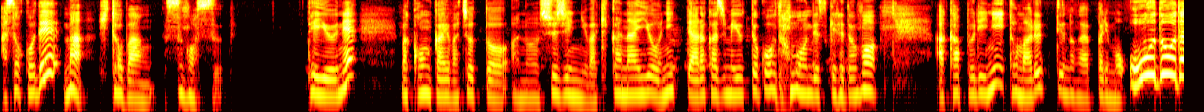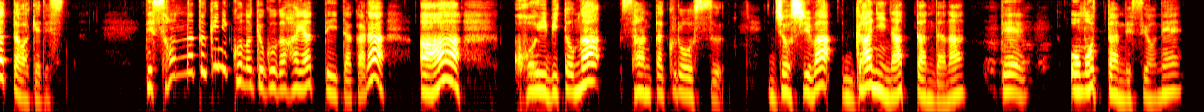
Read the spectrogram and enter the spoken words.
あそこでまあ一晩過ごすっていうねまあ、今回はちょっとあの主人には聞かないようにってあらかじめ言っておこうと思うんですけれども赤プリに泊まるっていうのがやっぱりもう王道だったわけです。でそんな時にこの曲が流行っていたからああ恋人がサンタクロース女子はがになったんだなって思ったんですよね。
